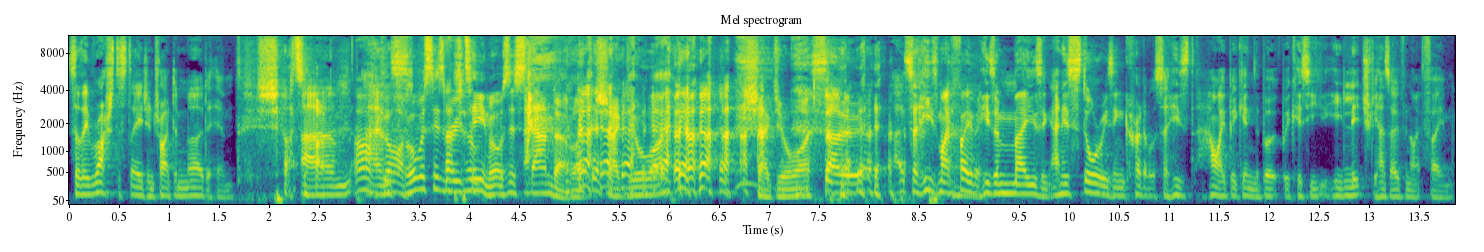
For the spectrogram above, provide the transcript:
So they rushed the stage and tried to murder him. Shut up. Um, Oh, and God. What was his That's routine? What was his stand up? Like, shagged your wife? shagged your wife? So, uh, so he's my favorite. He's amazing, and his story is incredible. So he's how I begin the book because he he literally has overnight fame,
